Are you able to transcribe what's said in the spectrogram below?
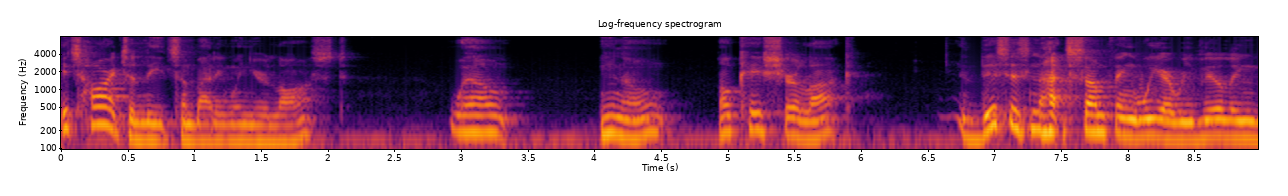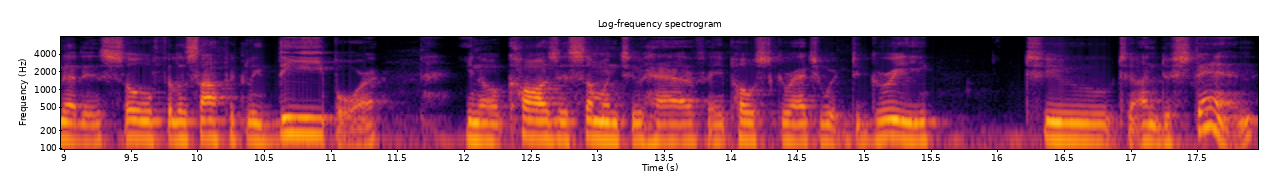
It's hard to lead somebody when you're lost. Well, you know, okay, Sherlock, this is not something we are revealing that is so philosophically deep or you know, causes someone to have a postgraduate degree to to understand.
